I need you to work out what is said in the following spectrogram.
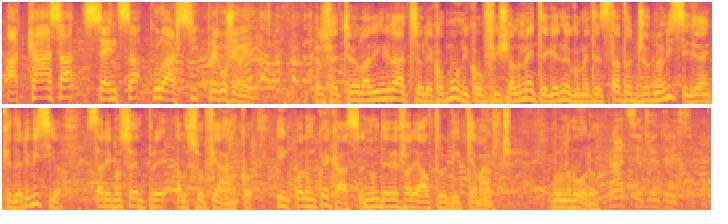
a casa senza curarsi precocemente. Perfetto, io la ringrazio, le comunico ufficialmente che noi come testata giornalistica e anche televisiva saremo sempre al suo fianco, in qualunque caso non deve fare altro che chiamarci. Buon lavoro. Grazie, gentilissimo.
